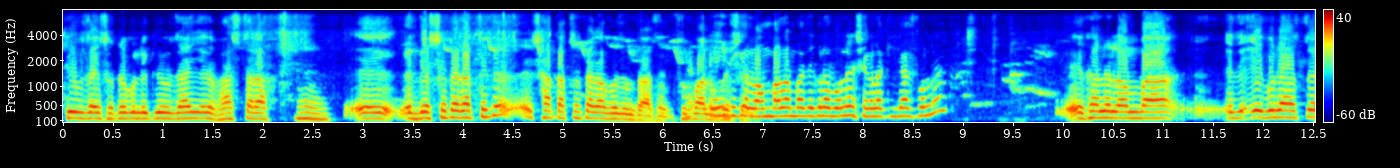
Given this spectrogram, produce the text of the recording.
কিউ যায় ছোটগুলি কিউ যায় এই এই দেড়শো টাকার থেকে সাত আটশো টাকা পর্যন্ত আছে বেশি। লম্বা লম্বা যেগুলো বললেন সেগুলো কি গাছ বললেন? এখানে লম্বা এগুলা হচ্ছে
